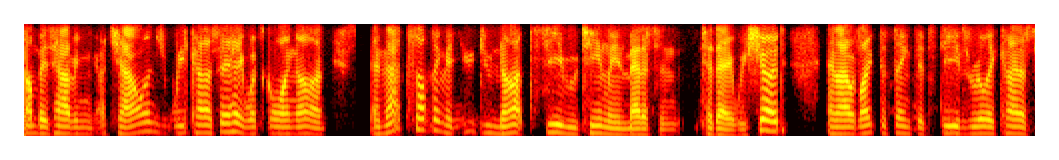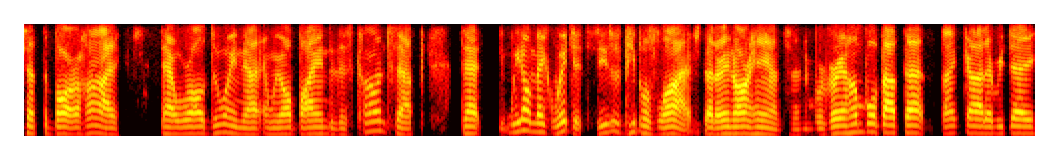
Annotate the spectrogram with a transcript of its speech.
somebody's having a challenge, we kind of say, "Hey, what's going on?" And that's something that you do not see routinely in medicine today. We should, and I would like to think that Steve's really kind of set the bar high. That we're all doing that, and we all buy into this concept that we don't make widgets. These are people's lives that are in our hands, and we're very humble about that. Thank God every day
